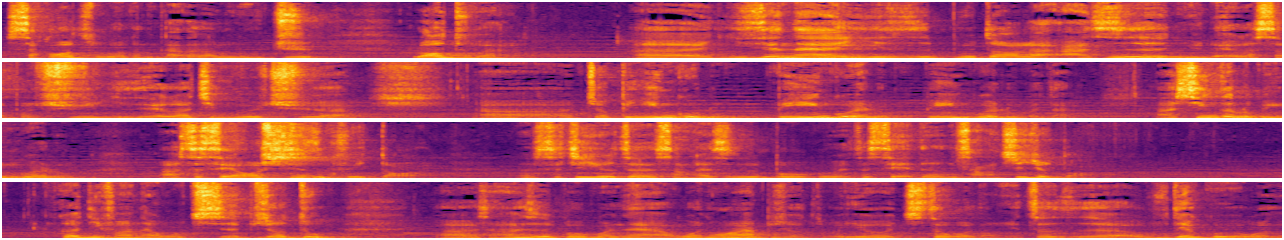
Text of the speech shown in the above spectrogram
石膏做的搿能介个模具，老大个。呃，现在呢，伊是搬到了，也是原来个石博区，现在个静安区个，呃，叫殡仪馆路、殡仪馆路、殡仪馆路搿搭，啊，新德路殡仪馆路，啊，十三号线是可以到个。实际有只上海市博物馆，只站头上去就到。搿地方呢，我去的比较多。呃，上海市博物馆呢，活动也比较多，有几只活动，一只是蝴蝶馆活动。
